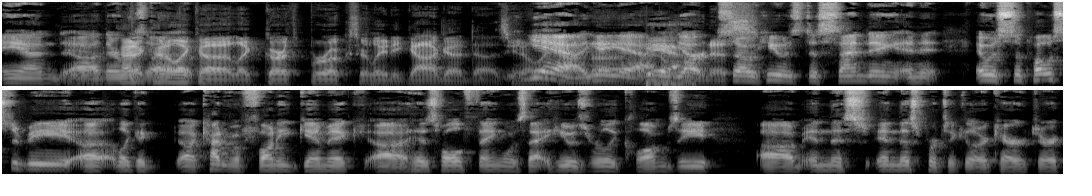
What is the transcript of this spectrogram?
and uh, there kind was of kind of like uh like Garth Brooks or Lady Gaga does. You know, yeah, like on yeah, the- yeah, the Yeah. Yep. So he was descending, and it it was supposed to be uh, like a uh, kind of a funny gimmick. Uh, his whole thing was that he was really clumsy um, in this in this particular character,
